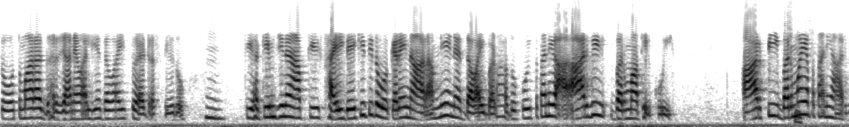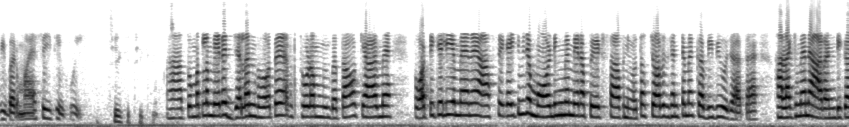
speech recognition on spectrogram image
तो तुम्हारा घर जाने वाली है दवाई तो एड्रेस दे दो। हम्म। कि हकीम जी ने आपकी फ़ाइल देखी थी तो वो कह रहे ना आराम नहीं है इन्हें दवाई बढ़ा दो कोई पता नहीं आर भी वर्मा थे कोई। आरपी वर्मा या पता नहीं आर भी वर्मा ऐसे ही थे कोई। ठीक है ठीक है। हाँ तो मतलब मेरे जलन बहुत है। थोड़ा बताओ क्या मैं पॉटी के लिए मैंने आपसे कही थी मुझे मॉर्निंग में मेरा पेट साफ़ नहीं होता। चौबीस घंटे में कभी भी हो जाता है। हालाँकि मैंने आरंडी का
